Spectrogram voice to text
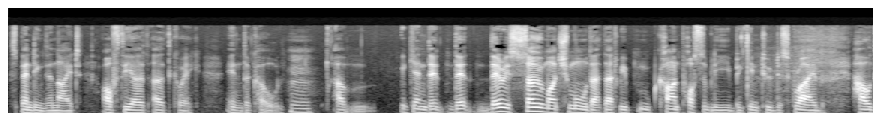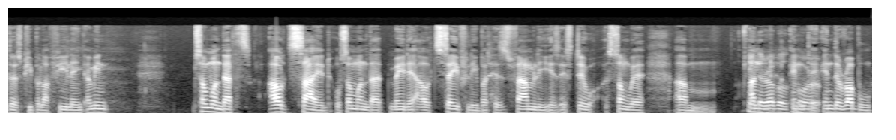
spending the night of the earth- earthquake in the cold. Mm. Um, again, there, there, there is so much more that, that we can't possibly begin to describe how those people are feeling. I mean, someone that's outside or someone that made it out safely, but his family is, is still somewhere um, In the rubble, In, or- in the rubble.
